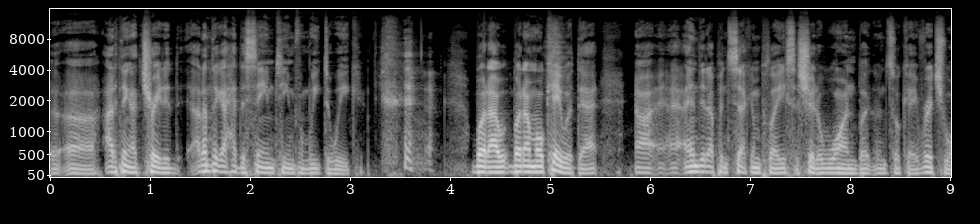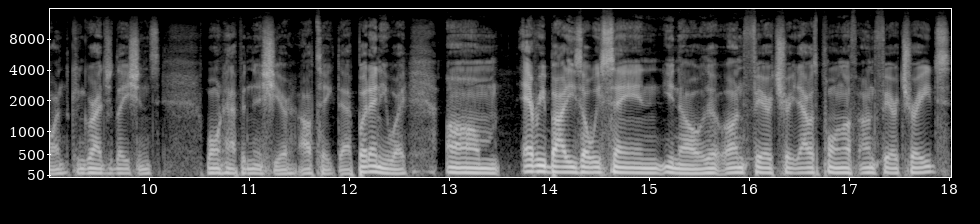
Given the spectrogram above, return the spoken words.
Uh, I think I traded. I don't think I had the same team from week to week but I but I'm okay with that. Uh, I I ended up in second place. I should have won, but it's okay. Rich won. Congratulations. Won't happen this year. I'll take that. But anyway, um, everybody's always saying you know the unfair trade. I was pulling off unfair trades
